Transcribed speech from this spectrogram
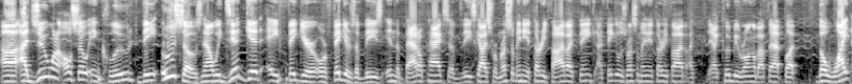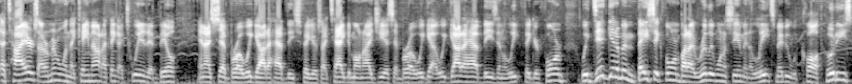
Uh, I do want to also include the Usos. Now, we did get a figure or figures of these in the battle packs of these guys from WrestleMania 35, I think. I think it was WrestleMania 35. I, I could be wrong about that, but the white attires, I remember when they came out, I think I tweeted at Bill and I said, bro, we got to have these figures. I tagged him on IG. I said, bro, we got we got to have these in elite figure form. We did get them in basic form, but I really want to see them in elites, maybe with cloth hoodies,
